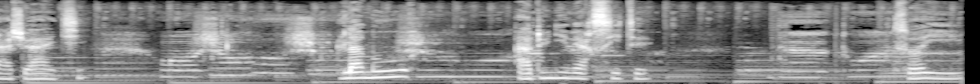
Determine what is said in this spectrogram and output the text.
大学爱情，L'amour à l'université。所以，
